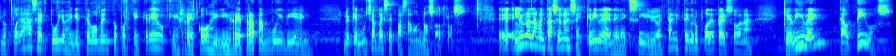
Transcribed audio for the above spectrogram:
los puedas hacer tuyos en este momento porque creo que recogen y retratan muy bien lo que muchas veces pasamos nosotros. Eh, el libro de lamentaciones se escribe desde el exilio. Está en este grupo de personas que viven cautivos.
